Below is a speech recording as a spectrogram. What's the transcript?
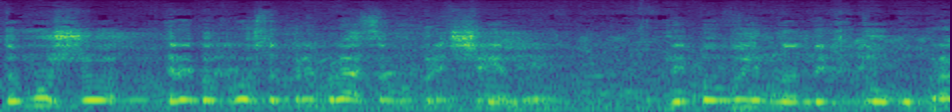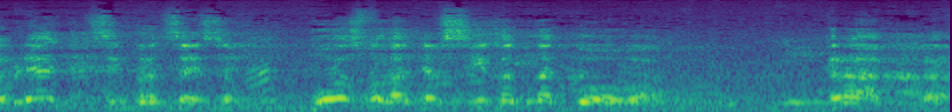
Тому що треба просто прибрати саму причину. Не повинно ніхто управляти цим процесом. Послуга для всіх однакова. Крапка.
